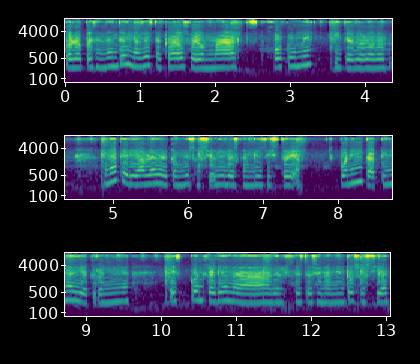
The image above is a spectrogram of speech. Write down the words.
Los representantes más destacados fueron Marx, Horkheimer y Theodor Una teoría habla del cambio social y los cambios de historia. Pone hincapié en la diacronía. Es contraria a la del estacionamiento social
